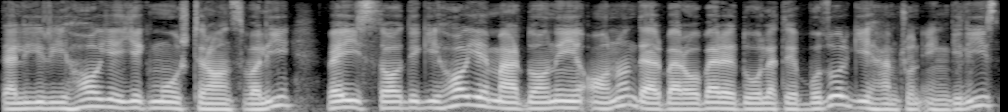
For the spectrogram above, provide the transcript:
دلیری های یک مشت ترانسوالی و ایستادگی های مردانه آنان در برابر دولت بزرگی همچون انگلیس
